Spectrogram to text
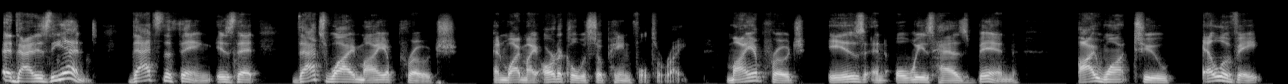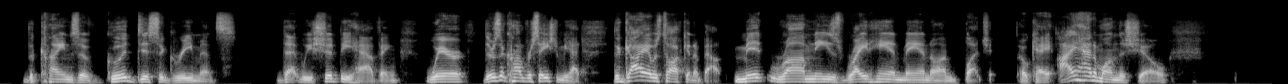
That is the end. That's the thing is that that's why my approach and why my article was so painful to write. My approach is and always has been i want to elevate the kinds of good disagreements that we should be having where there's a conversation we had. The guy I was talking about, Mitt Romney's right hand man on budget. Okay. I had him on the show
